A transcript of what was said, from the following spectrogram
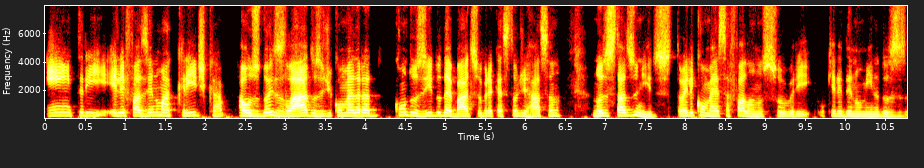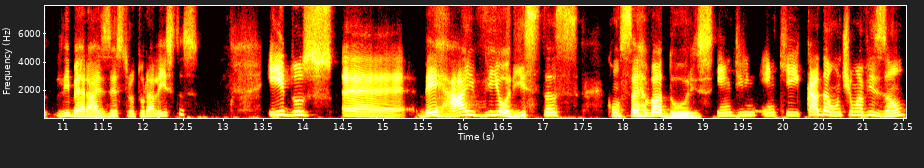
entre ele fazendo uma crítica aos dois lados de como era conduzido o debate sobre a questão de raça nos Estados Unidos. Então ele começa falando sobre o que ele denomina dos liberais estruturalistas e dos é, behavioristas conservadores, em, de, em, que cada um tinha uma visão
